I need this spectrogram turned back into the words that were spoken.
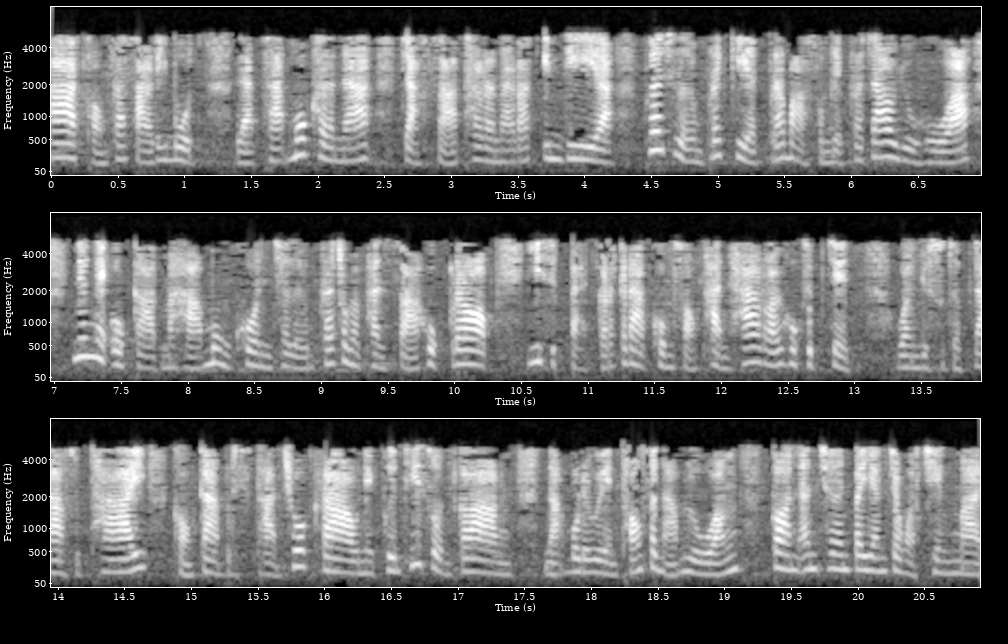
ธาตุของพระสารีบุตร และพระโมคคัลลนะจากสาธารณรัฐอินเดีย เพื่อเฉลิมพระเกียรติพระบาทสมเด็จพระเจ้าอยู่หัว เนื่องในโอกาสมหามงคล เฉลิมพระชนมพรรษา 6 รอบ 28 กรกฎาคม 2567 วันหยุดสุดสัปดาห์สุดท้ายของการประดิษฐานชั่วคราวในพื้นที่ส่วนกลางณบริเวณท้องสนามหลวง ก่อนอัญเชิญไปยังจังหวัดเชียงใหม่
